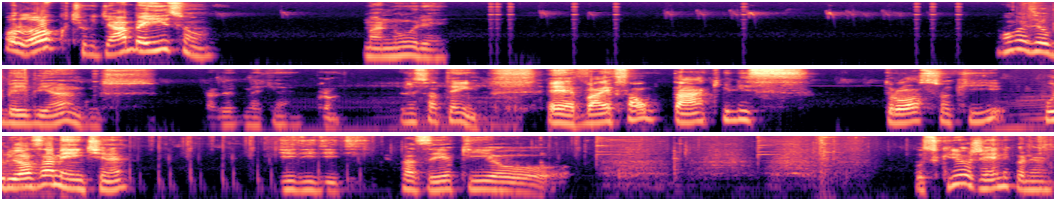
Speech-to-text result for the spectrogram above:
Ô louco, tio, que diabo é isso? Manure. Vamos fazer o Baby Angus. Pra ver como é que é. Pronto. Ele só tem. É, vai faltar aqueles troços aqui, curiosamente, né? De, de, de fazer aqui o. Os criogênicos, né?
